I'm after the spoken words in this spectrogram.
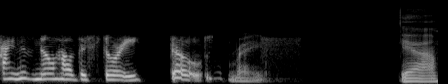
kind of know how this story goes. Right. Yeah.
